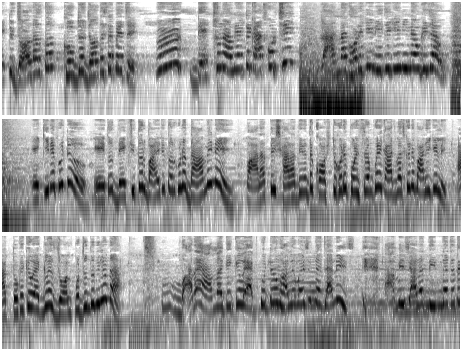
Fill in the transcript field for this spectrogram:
একটু জল দাও তো খুব জোর জল তেষ্টা পেয়েছে। দেখছ না আমি একটা কাজ করছি? রান্না ঘরে গিয়ে নিজে গিয়ে নিয়ে নাও যাও। এ কি রে ফুটো? এ তো দেখছি তোর বাড়িতে তোর কোনো দামই নেই। পাড়া তুই সারাদিন এত কষ্ট করে পরিশ্রম করে কাজ বাজ করে বাড়ি গেলি, আর তোকে কেউ এক গ্লাস জল পর্যন্ত দিল না? বাড়া, আমাকে কেউ এক ফোঁটাও ভালোবাসে না, জানিস? আমি সারা দিন রাত এত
